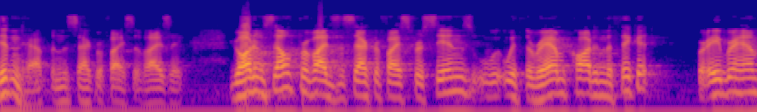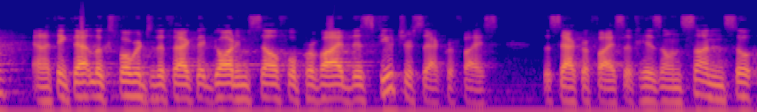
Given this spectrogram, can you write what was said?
didn't happen, the sacrifice of Isaac. God Himself provides the sacrifice for sins with the ram caught in the thicket for Abraham, and I think that looks forward to the fact that God Himself will provide this future sacrifice, the sacrifice of His own Son. So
